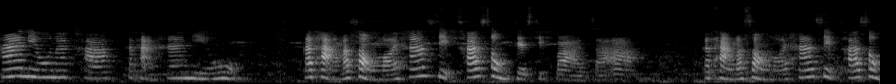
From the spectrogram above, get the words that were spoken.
ห้านิ้วนะคะ กระถางห้านิ้ว กระถางละ 250 ค่าส่ง 70 บาทจ้ากระถางละ 250 ค่าส่ง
